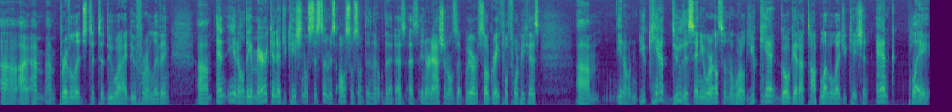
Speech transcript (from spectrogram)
Uh, I, am I'm, I'm privileged to, to do what I do for a living. Um, and you know, the American educational system is also something that that as as internationals that we are so grateful for because. Um, you know, you can't do this anywhere else in the world. You can't go get a top level education and play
